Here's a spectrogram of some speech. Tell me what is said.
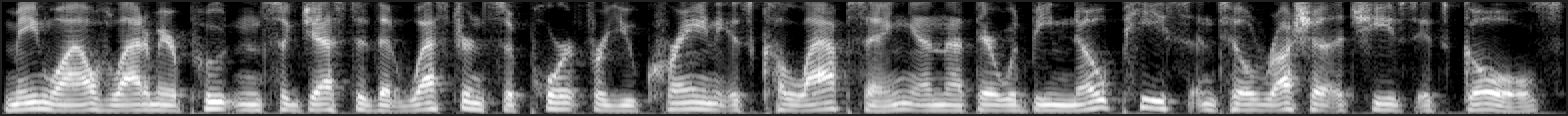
Meanwhile, Vladimir Putin suggested that Western support for Ukraine is collapsing and that there would be no peace until Russia achieves its goals.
